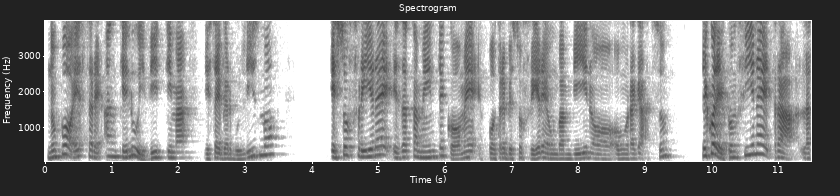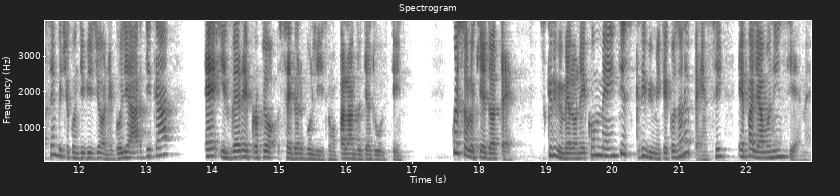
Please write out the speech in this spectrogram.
non può essere anche lui vittima di cyberbullismo e soffrire esattamente come potrebbe soffrire un bambino o un ragazzo? E qual è il confine tra la semplice condivisione goliardica e il vero e proprio cyberbullismo, parlando di adulti? Questo lo chiedo a te. Scrivimelo nei commenti, scrivimi che cosa ne pensi e parliamone insieme.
